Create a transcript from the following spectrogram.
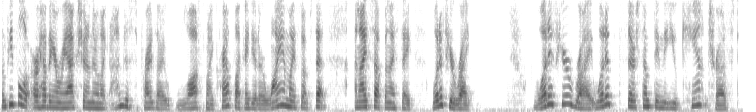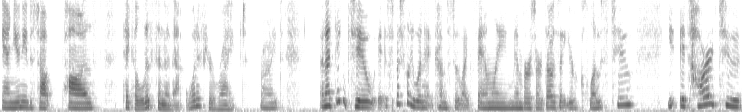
when people are having a reaction and they're like, I'm just surprised I lost my crap like I did, or why am I so upset? And I stop and I say, What if you're right? What if you're right? What if there's something that you can't trust and you need to stop, pause, take a listen to that? What if you're right? Right. And I think too, especially when it comes to like family members or those that you're close to, you, it's hard to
